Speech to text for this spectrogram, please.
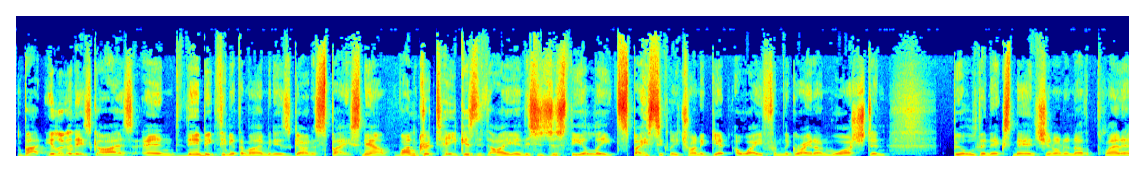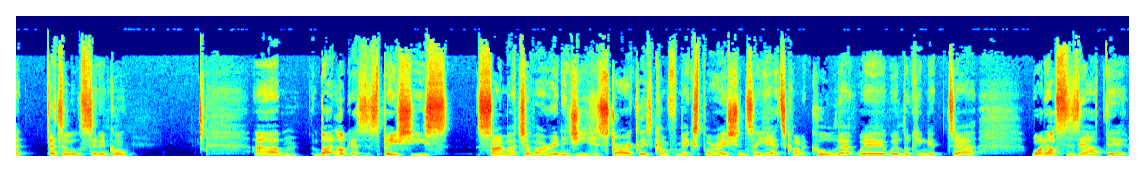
But you look at these guys, and their big thing at the moment is going to space. Now, one critique is that, oh, yeah, this is just the elites basically trying to get away from the great unwashed and build the next mansion on another planet. That's a little cynical. Um, but look, as a species, so much of our energy historically has come from exploration. So, yeah, it's kind of cool that we're, we're looking at uh, what else is out there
